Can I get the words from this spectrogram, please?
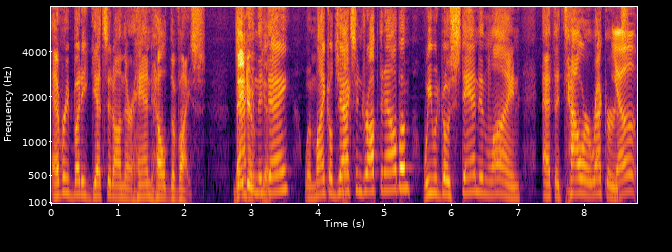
everybody gets it on their handheld device. They Back do, in the yes. day, when Michael Jackson dropped an album, we would go stand in line at the Tower Records, Yep.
